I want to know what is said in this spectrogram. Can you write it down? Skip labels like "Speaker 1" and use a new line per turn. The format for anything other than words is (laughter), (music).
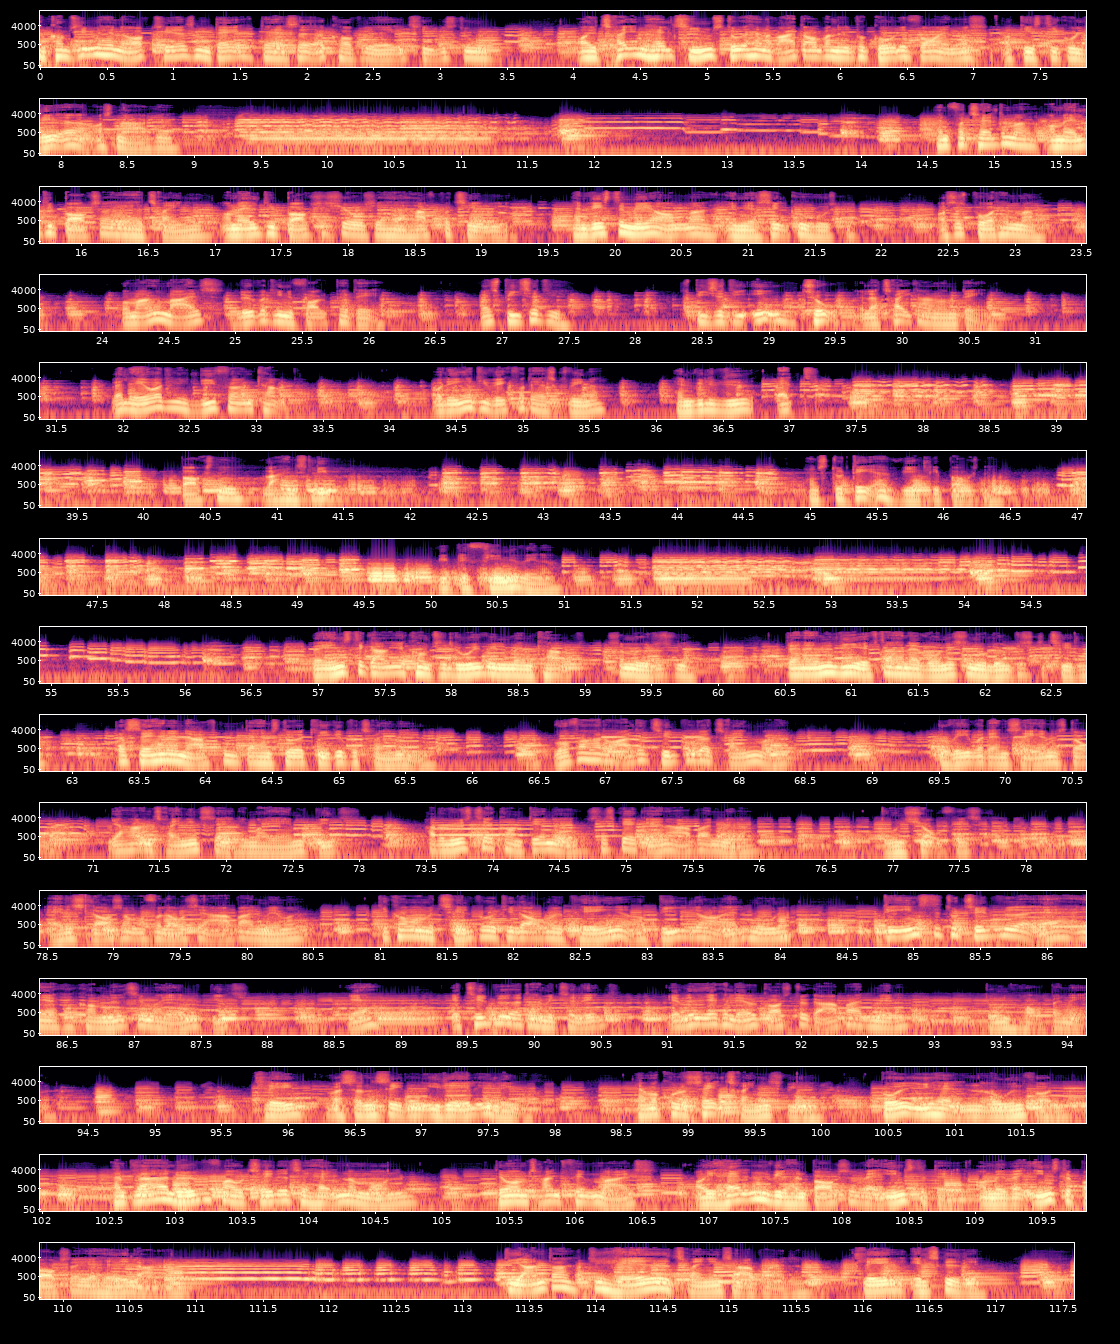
Han kom simpelthen op til os en dag, da jeg sad og koblede af i tv-stuen. Og i tre og en halv time stod han ret op og ned på gulvet foran os og gestikulerede og snakkede. Han fortalte mig om alle de bokser, jeg havde trænet, om alle de bokseshows, jeg havde haft på tv. Han vidste mere om mig, end jeg selv kunne huske. Og så spurgte han mig, hvor mange miles løber dine folk per dag? Hvad spiser de? Spiser de en, to eller tre gange om dagen? Hvad laver de lige før en kamp? Hvor længe er de væk fra deres kvinder? Han ville vide alt. Boksning var hans liv. Han studerer virkelig boksning. Vi blev fine venner. Hver eneste gang jeg kom til Louisville med en kamp, så mødtes vi. Blandt andet lige efter han havde vundet sin olympiske titel. Der sagde han en aften, da han stod og kiggede på træningen. Hvorfor har du aldrig tilbudt at træne mig? Du ved, hvordan sagerne står. Jeg har en træningssal i Miami Beach. Har du lyst til at komme derned, så skal jeg gerne arbejde med dig. Du er en sjov fisk. Alle slås om at få lov til at arbejde med mig. De kommer med tilbud, de lokker med penge og biler og alt muligt. Det eneste, du tilbyder, er, at jeg kan komme ned til Miami Beach. Ja, jeg tilbyder dig mit talent. Jeg ved, jeg kan lave et godt stykke arbejde med dig. Du er en hård banan. Clay var sådan set en ideel elev. Han var kolossalt træningsvillig, både i hallen og uden for den. Han plejede at løbe fra hotellet til hallen om morgenen. Det var omtrent 5 miles, og i hallen ville han bokse hver eneste dag, og med hver eneste bokser, jeg havde i lejren. De andre, de havde træningsarbejdet. Clay elskede det.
